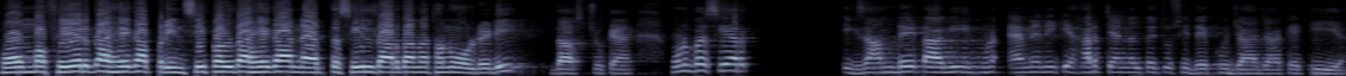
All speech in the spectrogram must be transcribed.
ਹੋਮ ਅਫੇਅਰ ਦਾ ਹੈਗਾ ਪ੍ਰਿੰਸੀਪਲ ਦਾ ਹੈਗਾ, ਨੈਬ ਤਹਿਸੀਲਦਾਰ ਦਾ ਮੈਂ ਤੁਹਾਨੂੰ ਆਲਰੇਡੀ ਦੱਸ ਚੁੱਕਾ ਹੁਣ ਬਸ ਯਾਰ ਐਗਜ਼ਾਮ ਡੇਟ ਆ ਗਈ, ਹੁਣ ਐਵੇਂ ਨਹੀਂ ਕਿ ਹਰ ਚੈਨਲ ਤੇ ਤੁਸੀਂ ਦੇਖੋ ਜਾ ਜਾ ਕੇ ਕੀ ਆ।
